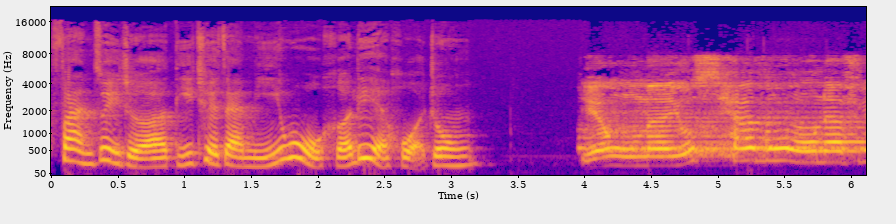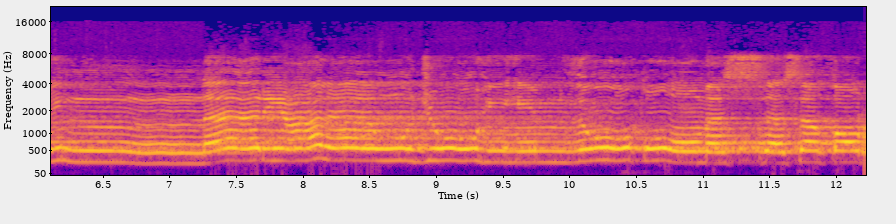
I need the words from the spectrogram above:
犯罪者的确在迷雾和烈火中يوم يسحبون في النار على وجوههم ذوقوا مس سقر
